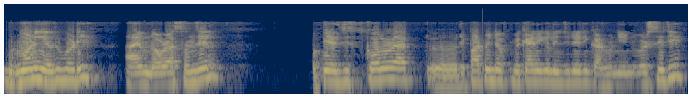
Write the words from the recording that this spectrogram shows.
Good morning, everybody. I am Nawaraj Sanjel, a PhD scholar at uh, Department of Mechanical Engineering, Kathmandu University.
